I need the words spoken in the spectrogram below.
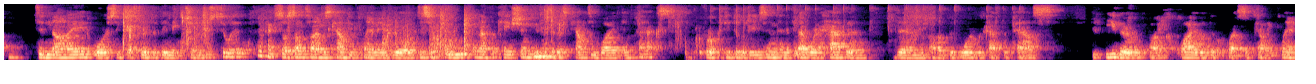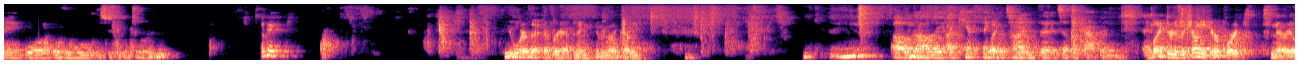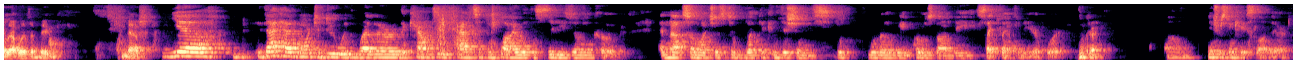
denied or suggested that they make changes to it. Okay, So sometimes county planning will disapprove an application because it has county-wide impacts for a particular reason, and if that were to happen, then uh, the board would have to pass, either uh, comply with the requests of county planning or overrule the supermajority. okay. Are you aware of that ever happening in Monroe County? Oh golly, I can't think of a time that it's ever happened. and- Like, there is a county airport scenario that was a big mess. Yeah, that had more to do with whether the county had to comply with the city zoning code, and not so much as to what the conditions were- were going to be imposed on the site plan for the airport. Okay, Um, Interesting case law there.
